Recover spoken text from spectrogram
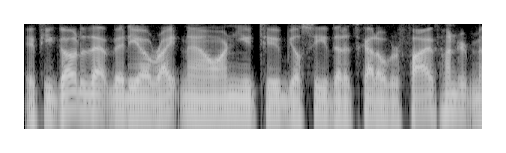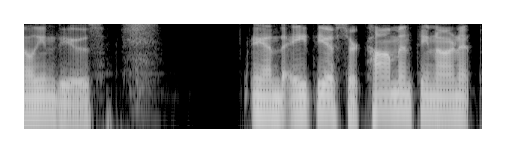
if you go to that video right now on YouTube, you'll see that it's got over 500 million views. And atheists are commenting on it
